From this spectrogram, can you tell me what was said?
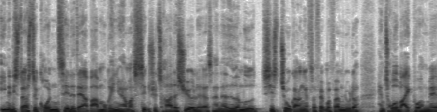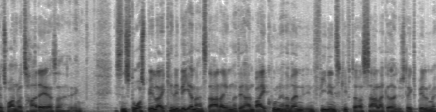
en af de største grunde til det, det er bare, at Mourinho han var sindssygt træt af Schürrle. Altså, han havde ham ud de sidste to gange efter 45 minutter. Han troede bare ikke på ham mere. Jeg tror, han var træt af. Altså, en, sådan en stor spiller ikke kan levere, når han starter ind, og det har han bare ikke kun. Han har været en, en fin indskifter, og Salah gad han jo slet ikke spille med.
